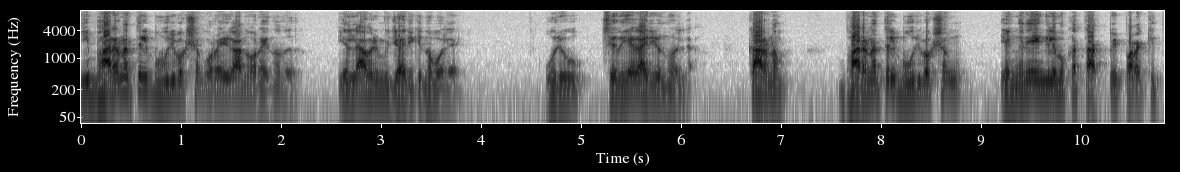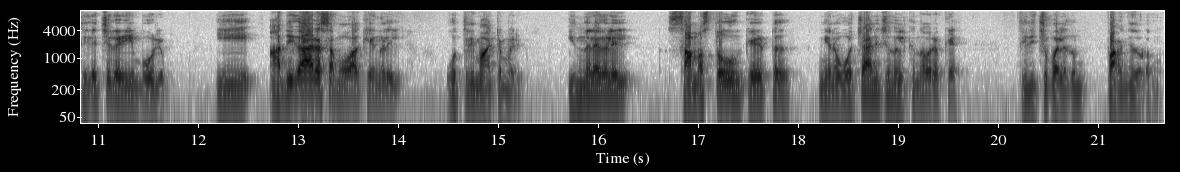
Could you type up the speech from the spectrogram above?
ഈ ഭരണത്തിൽ ഭൂരിപക്ഷം കുറയുക എന്ന് പറയുന്നത് എല്ലാവരും വിചാരിക്കുന്ന പോലെ ഒരു ചെറിയ കാര്യമൊന്നുമല്ല. കാരണം ഭരണത്തിൽ ഭൂരിപക്ഷം എങ്ങനെയെങ്കിലുമൊക്കെ തപ്പിപ്പറക്കി തികച്ചു കഴിയുമ്പോഴും ഈ അധികാര സമവാക്യങ്ങളിൽ ഒത്തിരി മാറ്റം വരും. ഇന്നലകളിൽ സമസ്തവും കേട്ട് ഇങ്ങനെ ഓച്ചാനിച്ച് നിൽക്കുന്നവരൊക്കെ തിരിച്ചു പലതും പറഞ്ഞു തുടങ്ങും.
